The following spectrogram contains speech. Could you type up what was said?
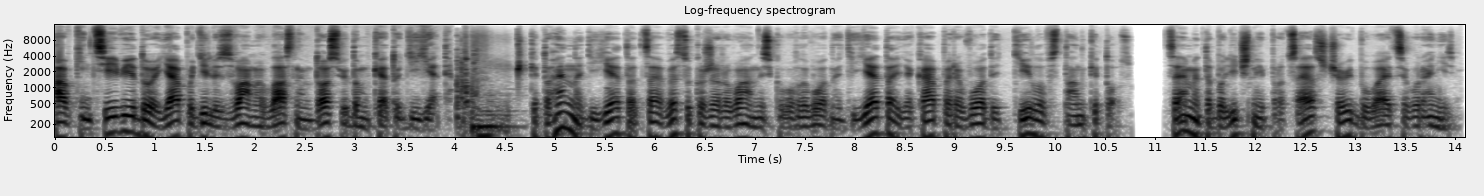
А в кінці відео я поділюсь з вами власним досвідом кетодієти. Кетогенна дієта це високожирова низьковуглеводна дієта, яка переводить тіло в стан кетозу. Це метаболічний процес, що відбувається в організмі,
